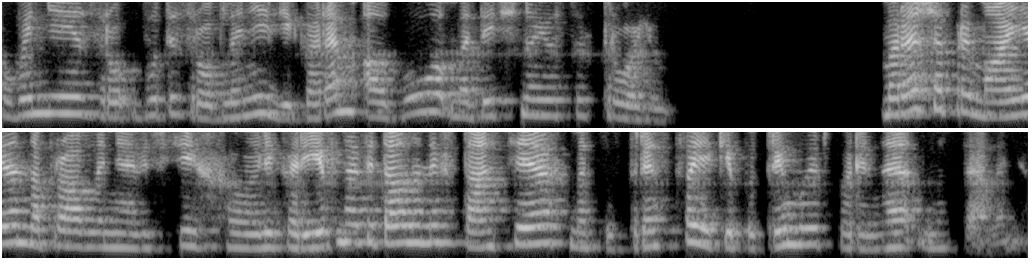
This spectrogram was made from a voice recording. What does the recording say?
повинні бути зроблені лікарем або медичною сестрою. Мережа приймає направлення від всіх е, лікарів на віддалених станціях медсестринства, які підтримують корінне населення.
